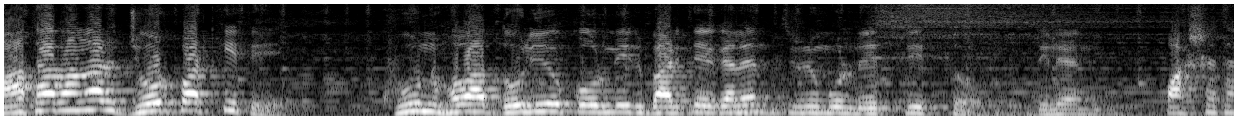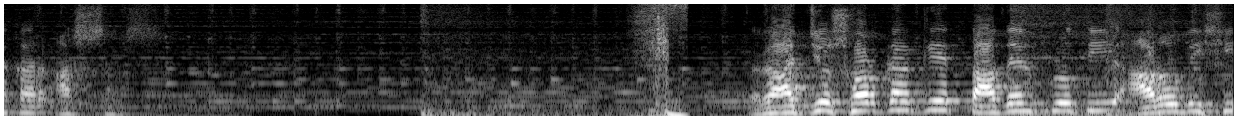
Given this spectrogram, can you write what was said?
মাথা ভাঙার জোর পাটকিতে খুন হওয়া দলীয় কর্মীর বাড়িতে গেলেন তৃণমূল নেতৃত্ব, দিলেন পাশে থাকার আশ্বাস। রাজ্য সরকারকে তাদের প্রতি আরও বেশি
